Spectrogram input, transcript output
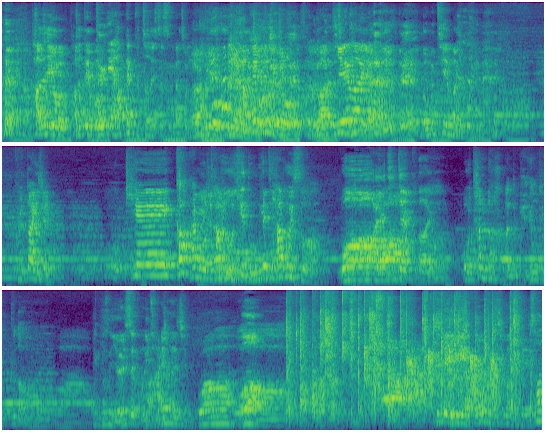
사실 그때 방금 등에 핫팩 붙여져 있었습니다, 정말. 우리 우리 핫팩 찍어. 너무 TMI야. 너무 TMI. 그딱 이제 오케이 컷 하면 이제 하고 이게 너무 패딩 하고 있어. 와, 이거 진짜 예쁘다, 이거. 오 탄다. 아 근데 배경도 이쁘다. 무슨 열쇠 고리처럼. 아련의 집. 와. 와. 근데 이게 너무. 선,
